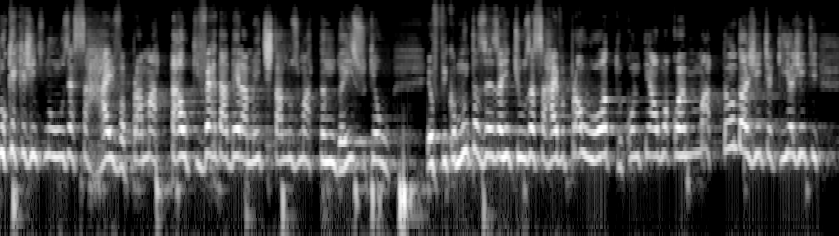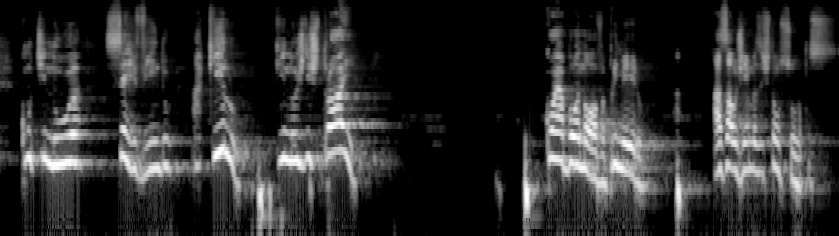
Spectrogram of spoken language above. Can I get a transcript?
Por que, que a gente não usa essa raiva para matar o que verdadeiramente está nos matando? É isso que eu, eu fico. Muitas vezes a gente usa essa raiva para o outro. Quando tem alguma coisa matando a gente aqui, a gente continua servindo aquilo que nos destrói. Qual é a boa nova? Primeiro, as algemas estão soltas.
